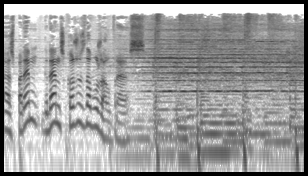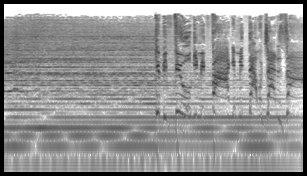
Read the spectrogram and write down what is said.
Esperem grans coses de vosaltres. Give me fuel, give me fire, give me that which I desire.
